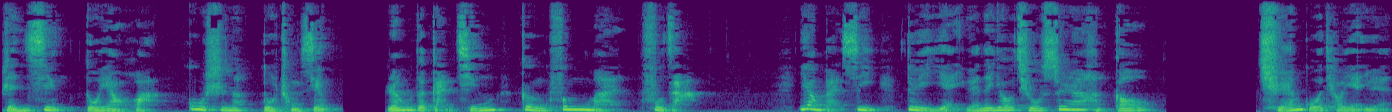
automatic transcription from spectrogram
人性多样化，故事呢多重性，人物的感情更丰满。复杂，样板戏对演员的要求虽然很高，全国挑演员，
